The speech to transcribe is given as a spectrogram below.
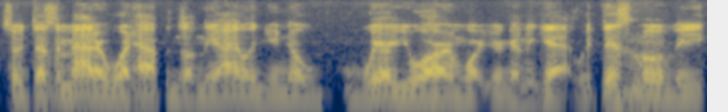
So it doesn't matter what happens on the island; you know where you are and what you're going to get. With this Mhm. movie,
